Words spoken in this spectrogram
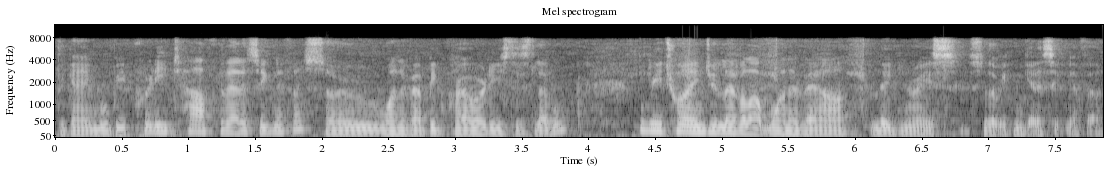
the game will be pretty tough without a Signifer, so one of our big priorities this level will be trying to level up one of our legionaries so that we can get a Signifer.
